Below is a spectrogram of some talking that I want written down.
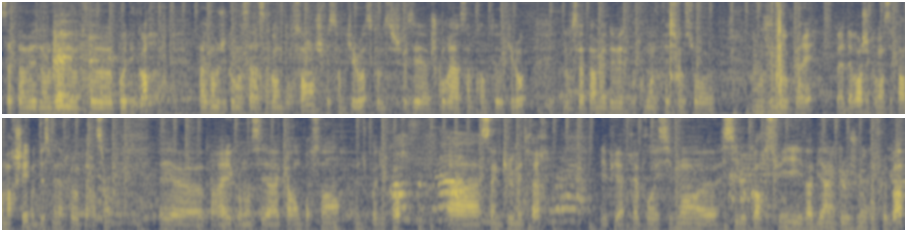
Ça permet d'enlever notre poids du corps. Par exemple, j'ai commencé à 50%, je fais 100 kg, c'est comme si je, faisais, je courais à 50 kg. Donc ça permet de mettre beaucoup moins de pression sur euh, mon genou opéré. Bah, D'abord, j'ai commencé par marcher deux semaines après l'opération. Et euh, pareil, commencé à 40% du poids du corps, à 5 km/h. Et puis après, progressivement, euh, si le corps suit et va bien et que le genou ne gonfle pas,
